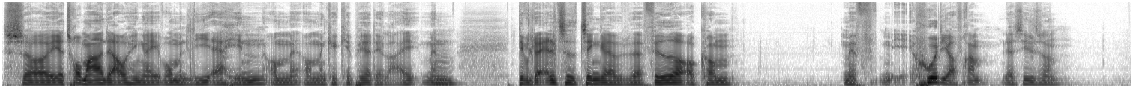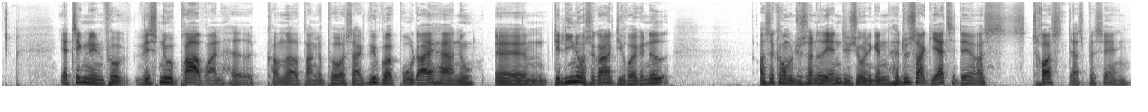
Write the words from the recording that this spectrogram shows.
Så jeg tror meget, det afhænger af, hvor man lige er henne, om man, om man kan kapere det eller ej. Men Mm. det vil da altid tænke, at det vil være federe at komme med med hurtigere frem, lad os sige det sådan. Jeg tænkte på, hvis nu Brabrand havde kommet og banket på og sagt, vi kunne godt bruge dig her nu. Øhm, det ligner jo så godt nok, de rykker ned, og så kommer du så ned i anden division igen. Har du sagt ja til det også, trods deres placering?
